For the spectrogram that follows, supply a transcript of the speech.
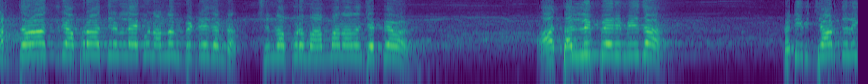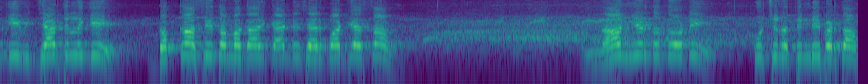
అర్ధరాత్రి అపరాత్రి లేకుండా అన్నం పెట్టేదంట. చిన్నప్పుడు మా అమ్మ నాన్న చెప్పేవాడు ఆ తల్లి పేరు మీద ప్రతి విద్యార్థులకి విద్యార్థులకి డొక్కా సీతమ్మ గారి క్యాంటీన్స్ ఏర్పాటు చేస్తాం. నాణ్యతతోటి కూర్చున్న తిండి పెడతాం.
